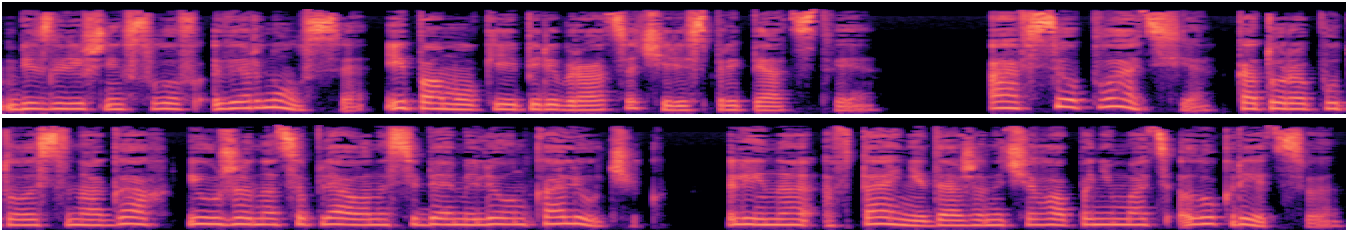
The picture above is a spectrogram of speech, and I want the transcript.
без лишних слов вернулся и помог ей перебраться через препятствие. А все платье, которое путалось в ногах и уже нацепляло на себя миллион колючек. Лина втайне даже начала понимать Лукрецию.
